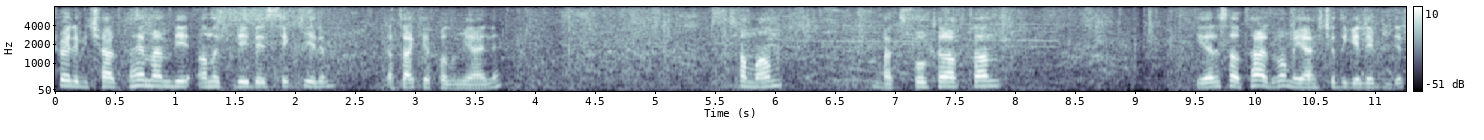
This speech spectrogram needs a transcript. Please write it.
Şöyle bir çarpma hemen bir ana kuleyi destekleyelim. Atak yapalım yani. Tamam. Bak sol taraftan yarısı atardım ama yaşça da gelebilir.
